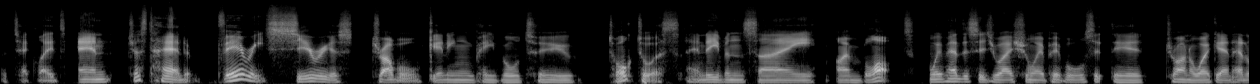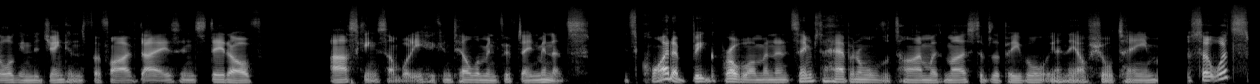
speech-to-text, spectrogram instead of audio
with tech leads and just had very serious trouble getting people to talk to us and even say, I'm blocked. We've had the situation where people will sit there trying to work out how to log into Jenkins for five days instead of asking somebody who can tell them in 15 minutes. It's quite a big problem, and it seems to happen all the time with most of the people in the offshore team. So, what's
